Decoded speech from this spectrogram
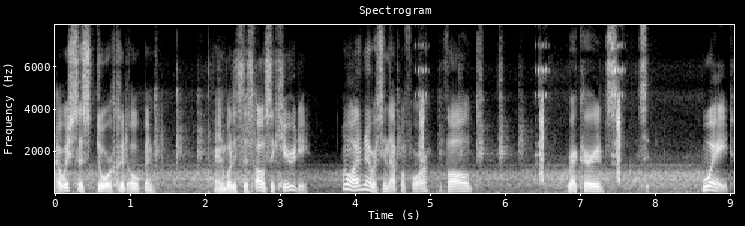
I wish this door could open. And what is this? Oh, security. Oh, I've never seen that before. Vault. Records. Wait,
